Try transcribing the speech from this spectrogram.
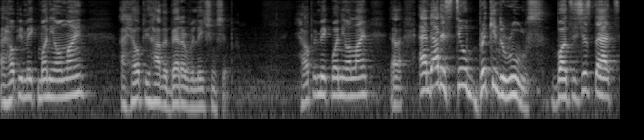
I help you make money online. I help you have a better relationship. Help you make money online, uh, and that is still breaking the rules. But it's just that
